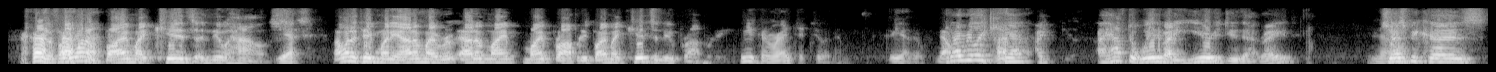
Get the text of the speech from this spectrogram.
but if I want to buy my kids a new house, Yes. I want to take money out of my out of my my property, buy my kids a new property. You can rent it to them. The other. No. But I really can't. I I have to wait about a year to do that, right? no. Just because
